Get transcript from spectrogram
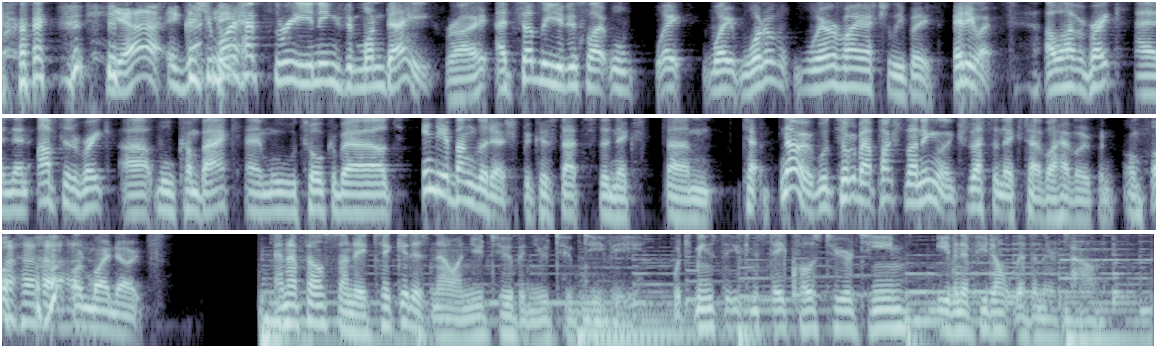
Yeah, Because you might have three innings in one day, right? And suddenly you're just like, well, wait, wait, what? Have, where have I actually been? Anyway, I will have a break, and then after the break, uh, we'll come back and we'll talk about India, Bangladesh, because that's the next. Um, tab. No, we'll talk about Pakistan, England, because that's the next tab I have open on my, on my notes. NFL Sunday Ticket is now on YouTube and YouTube TV, which means that you can stay close to your team even if you don't live in their town.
